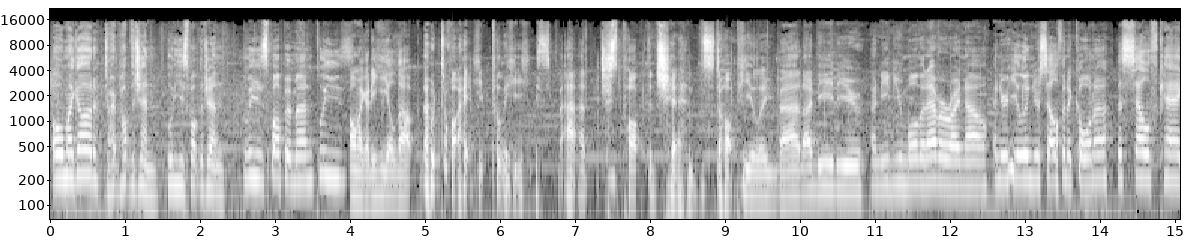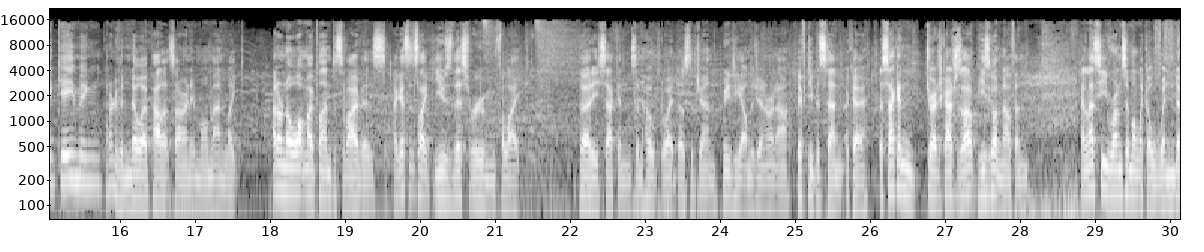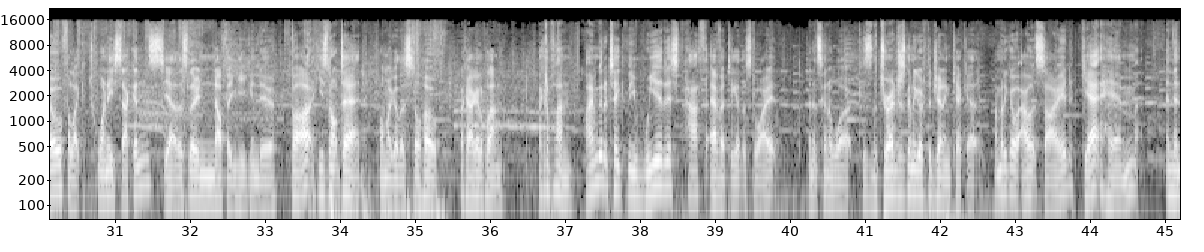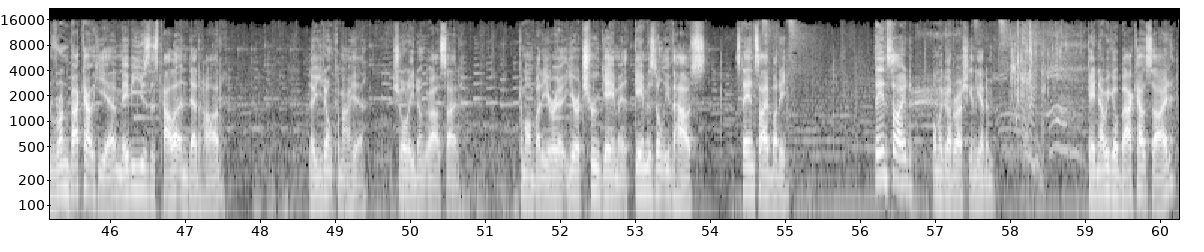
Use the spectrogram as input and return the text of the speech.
Oh my god. Dwight, pop the gen. Please pop the gen. Please pop it, man. Please. Oh my god, he healed up. No, Dwight, please, man. Just pop the gen. Stop healing, man. I need you. I need you more than ever right now. And you're healing yourself in a corner. The self-care gaming. I don't even know where pallets are anymore, man. Like, I don't know what my plan to survive is. I guess it's like use this room for like 30 seconds and hope Dwight does the gen. We need to get on the gen right now. 50%. Okay. The second Dredge catches up, he's got nothing. Unless he runs him on like a window for like 20 seconds. Yeah, there's literally nothing he can do. But he's not dead. Oh my god, there's still hope. Okay, I got a plan. I got a plan. I'm going to take the weirdest path ever to get this Dwight. And it's going to work. Because the Dredge is going to go to the gen and kick it. I'm going to go outside, get him, and then run back out here. Maybe use this pallet and dead hard. No, you don't come out here. Surely you don't go outside. Come on, buddy. You're a, you're a true gamer. Gamers don't leave the house. Stay inside, buddy. Stay inside. Oh my god, we're actually to get him. Okay, now we go back outside.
